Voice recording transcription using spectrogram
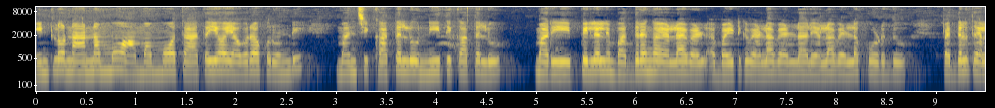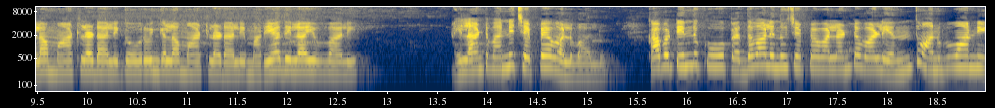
ఇంట్లో నాన్నమ్మో అమ్మమ్మో తాతయ్యో ఎవరో ఒకరుండి మంచి కథలు నీతి కథలు మరి పిల్లల్ని భద్రంగా ఎలా వెళ్ళ బయటికి ఎలా వెళ్ళాలి ఎలా వెళ్ళకూడదు పెద్దలతో ఎలా మాట్లాడాలి గౌరవంగా ఎలా మాట్లాడాలి మర్యాద ఇలా ఇవ్వాలి ఇలాంటివన్నీ చెప్పేవాళ్ళు వాళ్ళు. కాబట్టి ఎందుకు పెద్దవాళ్ళు ఎందుకు చెప్పేవాళ్ళు అంటే వాళ్ళు ఎంతో అనుభవాన్ని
